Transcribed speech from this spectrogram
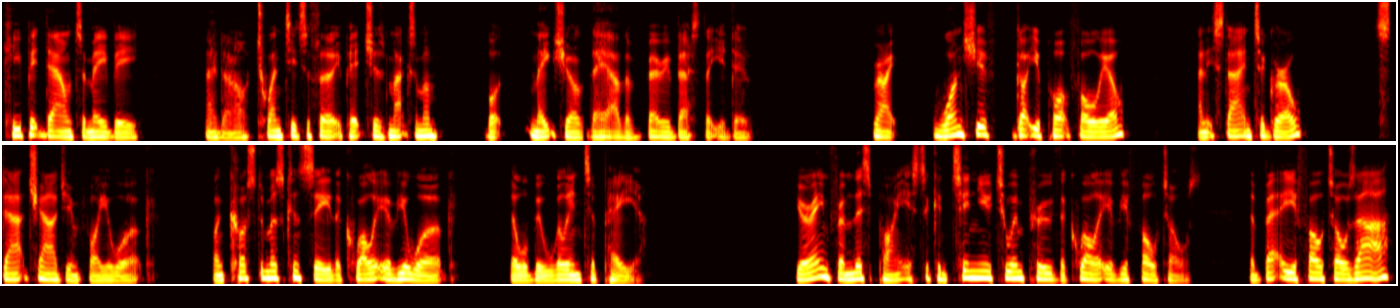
keep it down to maybe I don't know, 20 to 30 pictures maximum, but make sure they are the very best that you do. Right. Once you've got your portfolio and it's starting to grow, start charging for your work. When customers can see the quality of your work, they will be willing to pay you. Your aim from this point is to continue to improve the quality of your photos. The better your photos are,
